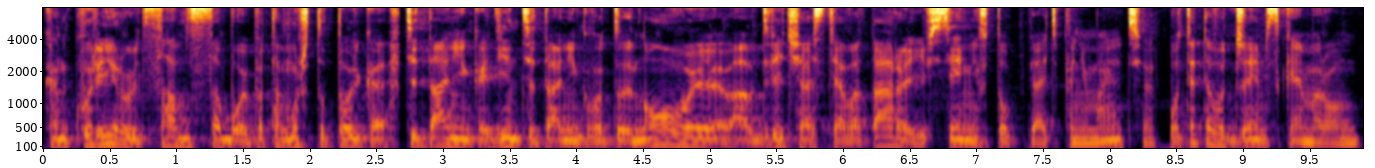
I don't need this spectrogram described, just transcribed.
конкурирует сам с собой, потому что только «Титаник» один, «Титаник» вот новый, а две части «Аватара», и все они в топ-5, понимаете? Вот это вот Джеймс Кэмерон.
